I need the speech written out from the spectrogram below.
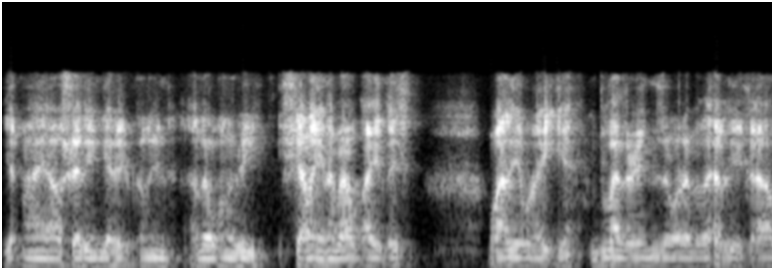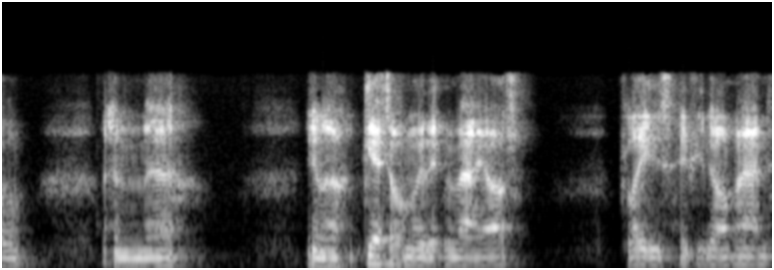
get my house ready and get it running. I don't want to be shelling about like this while you write your bletherings or whatever the hell you call them. And, uh, you know, get on with it with my house. Please, if you don't mind.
